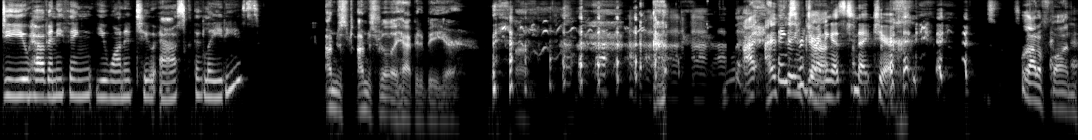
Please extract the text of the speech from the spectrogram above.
do you have anything you wanted to ask the ladies? I'm just I'm just really happy to be here. I, I Thanks think, for uh, joining us tonight, Jared. It's a lot of fun.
